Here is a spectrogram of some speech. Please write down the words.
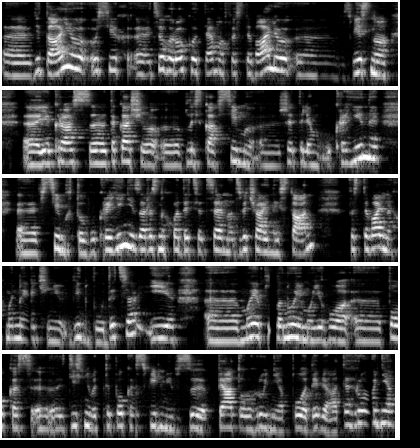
Е, Вітаю усіх. Е, Цього року тема фестивалю, звісно, е, якраз е, така, що е, близька всім жителям України, всім, хто в Україні зараз знаходиться. Це надзвичайний стан. Фестиваль на Хмельниччині відбудеться, і ми плануємо його показ здійснювати показ фільмів з 5 грудня по 9 грудня.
